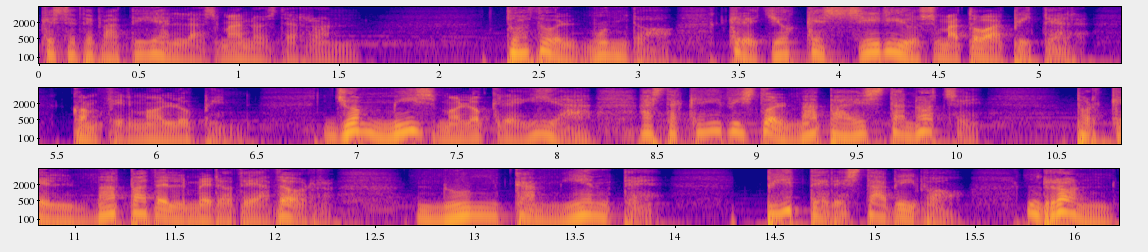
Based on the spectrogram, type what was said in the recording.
que se debatía en las manos de Ron. Todo el mundo creyó que Sirius mató a Peter, confirmó Lupin. Yo mismo lo creía hasta que he visto el mapa esta noche, porque el mapa del merodeador nunca miente. Peter está vivo. Ron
